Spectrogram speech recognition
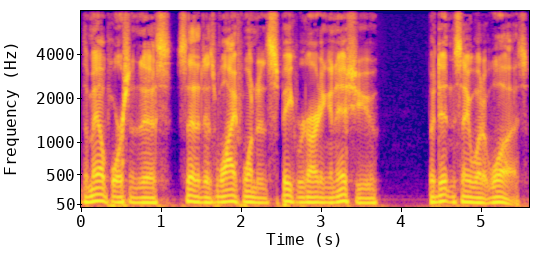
The male portion of this said that his wife wanted to speak regarding an issue, but didn't say what it was.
